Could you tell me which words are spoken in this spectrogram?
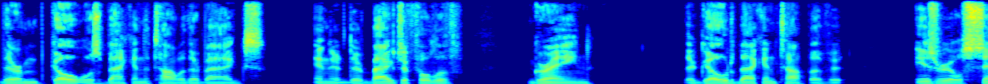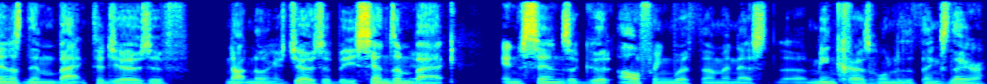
their gold was back in the top of their bags and their, their bags are full of grain. Their gold's back in top of it. Israel sends them back to Joseph, not knowing it's Joseph, but he sends them Yeah. back and sends a good offering with them. And that's, uh, mincha is one of the things there.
